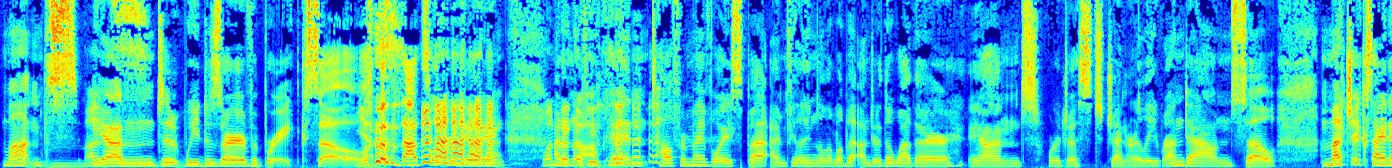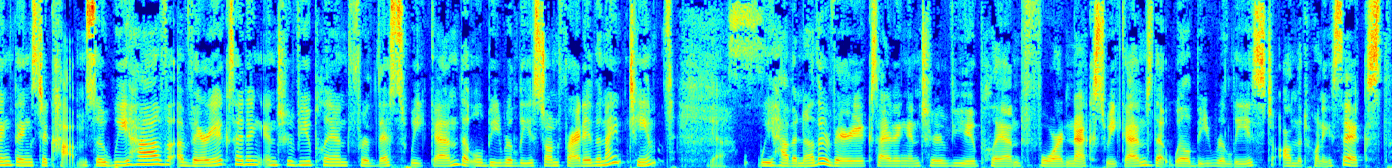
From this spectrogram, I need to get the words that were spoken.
Months. Months. And we deserve a break. So Yes. that's what we're doing. I don't know week if you can tell from my voice, but I'm feeling a little bit under the weather and we're just generally run down. So much exciting things to come. So we have a very exciting interview planned for this weekend that will be released on Friday the 19th. Yes. We have another very exciting interview planned for next weekend that will be released on the 26th.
